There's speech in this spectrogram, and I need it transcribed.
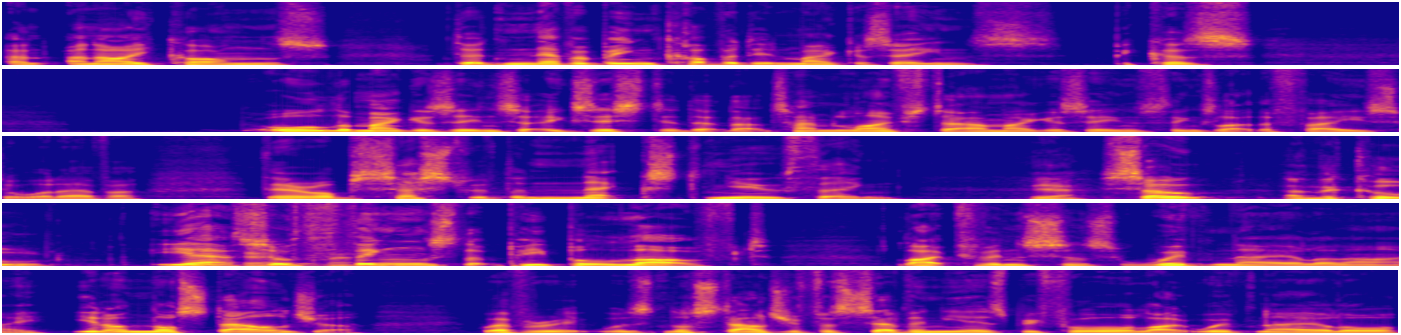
and, and icons that had never been covered in magazines because all the magazines that existed at that time, lifestyle magazines, things like The Face or whatever, they're obsessed with the next new thing. Yeah. So And the cool. yeah, so Yeah, yeah. things that people loved, like for instance, Withnail and I, you know, nostalgia. Whether it was nostalgia for seven years before, like Withnail, or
